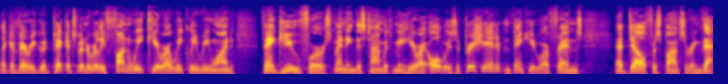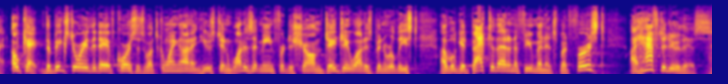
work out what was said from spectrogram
like a very good pick. It's been a really fun week here, our weekly rewind. Thank you for spending this time with me here. I always appreciate it. And thank you to our friends at Dell for sponsoring that. Okay, the big story of the day, of course, is what's going on in Houston. What does it mean for Deshaun? JJ Watt has been released. I will get back to that in a few minutes. But first, I have to do this.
